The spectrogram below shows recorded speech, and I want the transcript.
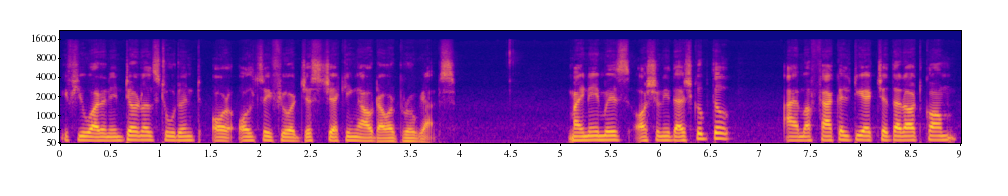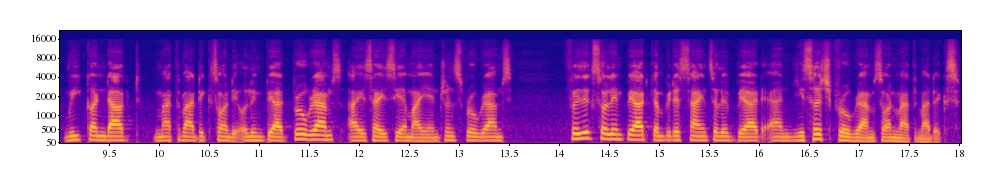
if you are an internal student or also if you are just checking out our programs. My name is Ashani Dasgupta. I am a faculty at Cheenta.com. We conduct mathematics on the Olympiad programs, ISI CMI entrance programs, physics Olympiad, computer science Olympiad, and research programs on mathematics.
